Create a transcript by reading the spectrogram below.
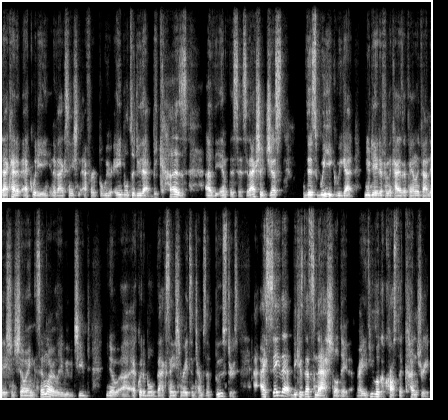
that kind of equity in a vaccination effort, but we were able to do that because of the emphasis. And actually, just this week we got new data from the Kaiser Family Foundation showing similarly we've achieved you know uh, equitable vaccination rates in terms of boosters. I say that because that's national data, right? If you look across the country,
